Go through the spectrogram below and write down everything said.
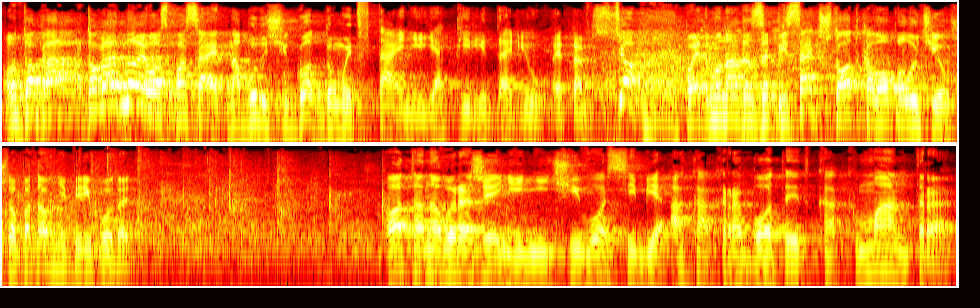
Он только, только одно его спасает. На будущий год думает в тайне, я передарю это все. Поэтому надо записать, что от кого получил, чтобы потом не перепутать. Вот оно выражение «ничего себе», а как работает, как мантра.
